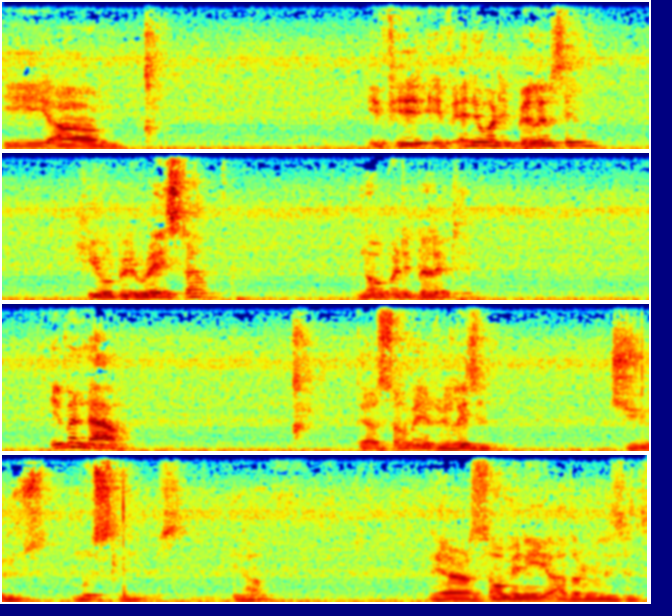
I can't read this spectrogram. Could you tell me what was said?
He, um, if he, if anybody believes him, he will be raised up. Nobody believed him. Even now, there are so many religions, Jews, Muslims, you know. There are so many other religions.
